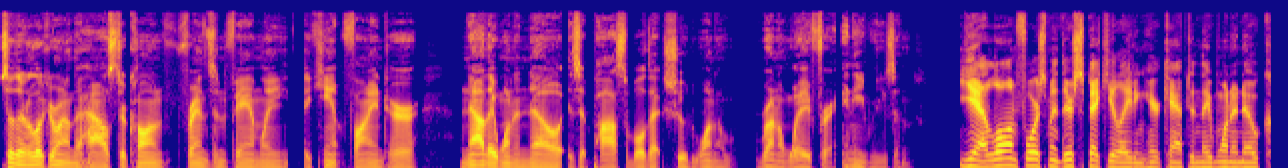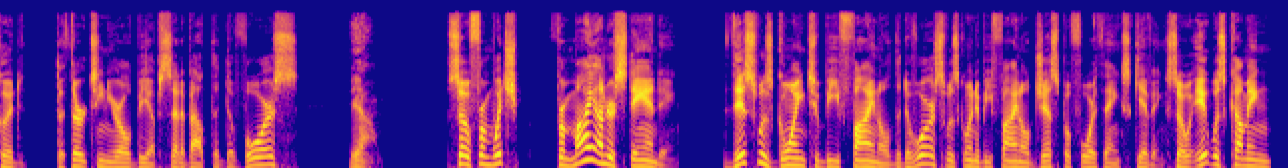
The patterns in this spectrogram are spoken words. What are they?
So they're looking around the house, they're calling friends and family. They can't find her. Now they want to know is it possible that she would want to run away for any reason? Yeah, law enforcement, they're speculating here, Captain. They want to know could the 13 year old be upset about the divorce? Yeah. So, from which, from my understanding, this was going to be final. The divorce was going to be final just before Thanksgiving. So it was coming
